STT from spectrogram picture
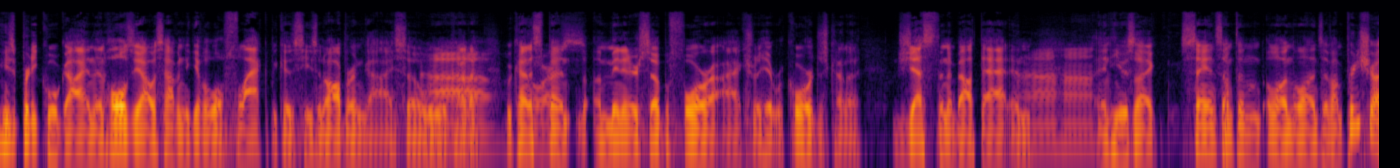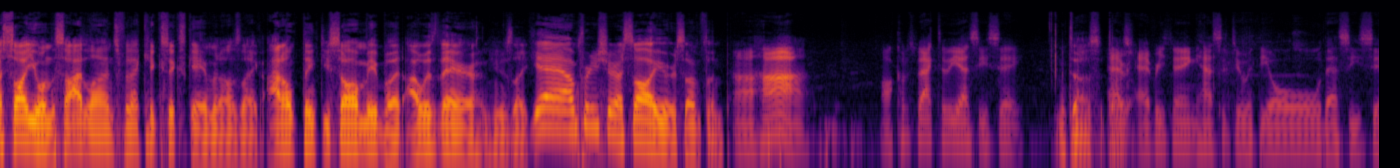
he's a pretty cool guy. And then Holsey, I was having to give a little flack because he's an Auburn guy. So we were kind Oh, of we kind of spent a minute or so before I actually hit record, just kind of jesting about that and. Uh huh. And he was like saying something along the lines of, "I'm pretty sure I saw you on the sidelines for that kick six game." And I was like, "I don't think you saw me, but I was there." And he was like, "Yeah, I'm pretty sure I saw you or something." Uh huh. All comes back to the SEC. It does. It does. Ev- everything has to do with the old SEC.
